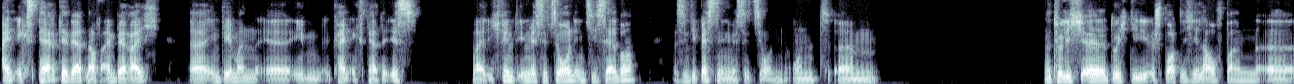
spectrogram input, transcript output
ein Experte werden auf einem Bereich, äh, in dem man äh, eben kein Experte ist. Weil ich finde, Investitionen in sich selber sind die besten Investitionen. Und ähm, natürlich äh, durch die sportliche Laufbahn äh,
